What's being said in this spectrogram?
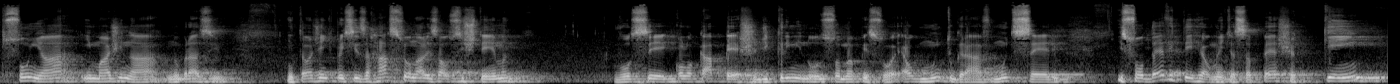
sonhar, imaginar no Brasil. Então a gente precisa racionalizar o sistema. Você colocar a pecha de criminoso sobre uma pessoa é algo muito grave, muito sério, e só deve ter realmente essa pecha quem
